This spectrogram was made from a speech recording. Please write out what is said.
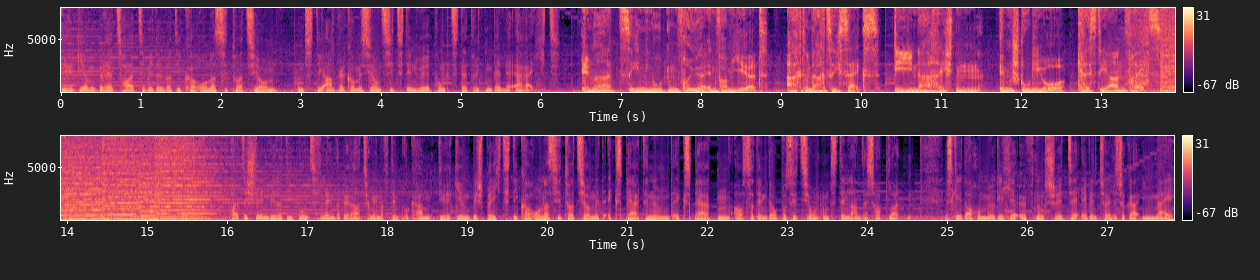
Die Regierung berät heute wieder über die Corona-Situation und die Ampelkommission sieht den Höhepunkt der dritten Welle erreicht. Immer zehn Minuten früher informiert. 88.6 Die Nachrichten. Im Studio Christian Fritz. Heute stehen wieder die Bund-Länder-Beratungen auf dem Programm. Die Regierung bespricht die Corona-Situation mit Expertinnen und Experten, außerdem der Opposition und den Landeshauptleuten. Es geht auch um mögliche Öffnungsschritte, eventuell sogar im Mai,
